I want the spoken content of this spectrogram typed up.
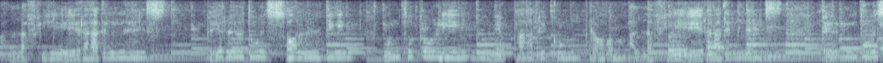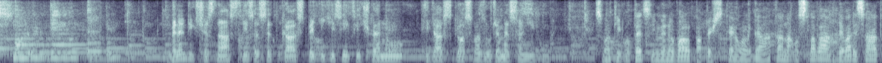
Alla fiera dell'est per due soldi un topolino mio padre comprò alla fiera dell'est per due soldi Benedikt XVI. se setkal s pěti tisíci členů Italského svazu řemeslníků. Svatý otec jmenoval papežského legáta na oslavách 90.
